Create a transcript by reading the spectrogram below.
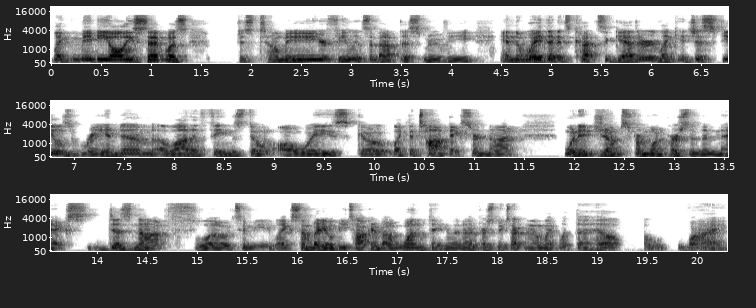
like maybe all he said was just tell me your feelings about this movie. And the way that it's cut together like it just feels random. A lot of things don't always go like the topics are not when it jumps from one person to the next does not flow to me. Like somebody will be talking about one thing and another person will be talking and i'm like what the hell? Why?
